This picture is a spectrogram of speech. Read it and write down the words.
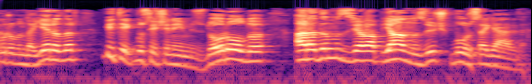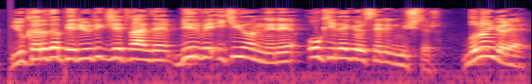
grubunda yer alır. Bir tek bu seçeneğimiz doğru oldu. Aradığımız cevap yalnız 3 Bursa geldi. Yukarıda periyodik cetvelde 1 ve 2 yönleri ok ile gösterilmiştir. Buna göre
